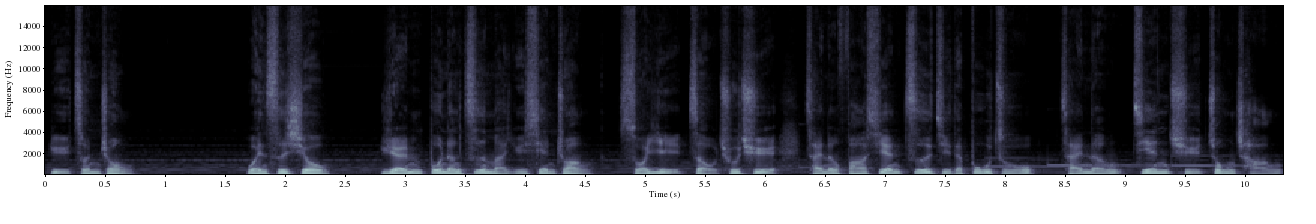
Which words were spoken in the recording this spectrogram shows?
与尊重。文思修：人不能自满于现状，所以走出去才能发现自己的不足，才能兼取众长。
